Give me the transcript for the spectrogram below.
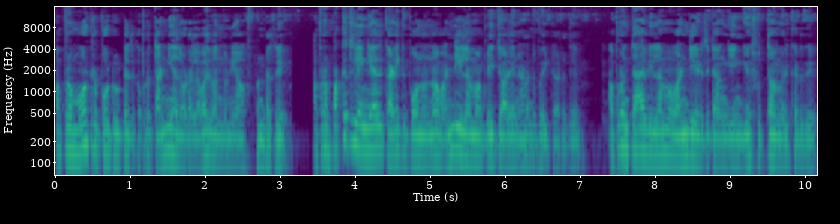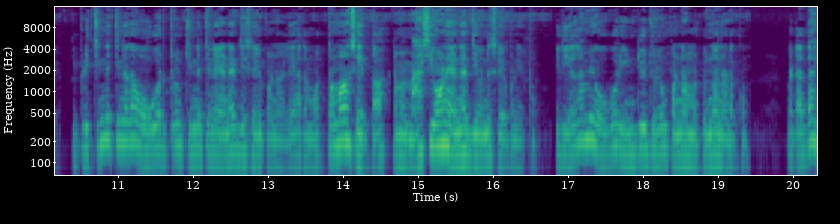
அப்புறம் மோட்ரு போட்டு விட்டதுக்கப்புறம் தண்ணி அதோட லெவல் வந்தோடனே ஆஃப் பண்ணுறது அப்புறம் பக்கத்தில் எங்கேயாவது கடைக்கு போகணுன்னா வண்டி இல்லாமல் அப்படியே ஜாலியாக நடந்து போயிட்டு வருது அப்புறம் தேவையில்லாமல் வண்டி எடுத்துகிட்டு அங்கேயும் இங்கேயும் சுத்தாமல் இருக்கிறது. இப்படி சின்ன சின்னதாக ஒவ்வொருத்தரும் சின்ன சின்ன எனர்ஜி சேவ் பண்ணாலே அதை மொத்தமாக சேர்த்தா நம்ம மேசிவான எனர்ஜி வந்து சேவ் பண்ணியிருப்போம். இது எல்லாமே ஒவ்வொரு இண்டிவிஜுவலும் பண்ணால் மட்டும்தான் நடக்கும். பட் அதான்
